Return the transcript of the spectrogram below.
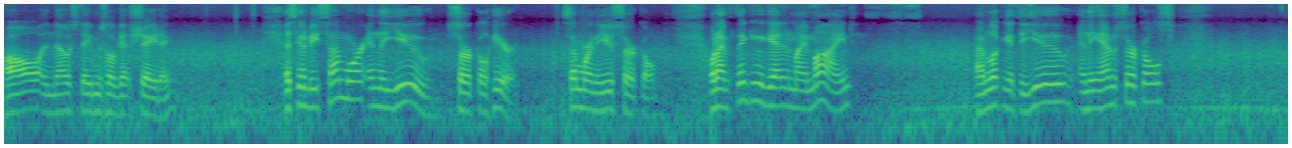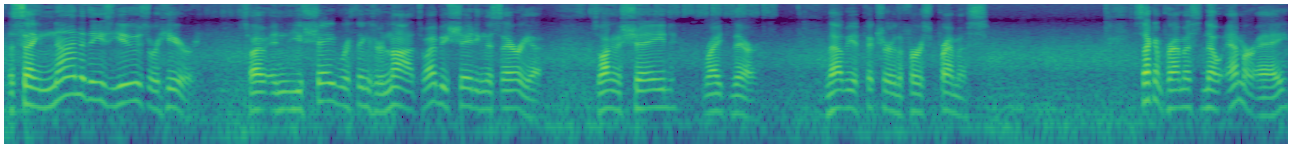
All and no statements will get shading. It's going to be somewhere in the U circle here. Somewhere in the U circle. What I'm thinking again in my mind, I'm looking at the U and the M circles. It's saying none of these U's are here. So I, and you shade where things are not, so I'd be shading this area. So I'm going to shade right there. And that'll be a picture of the first premise. Second premise, no M or A.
